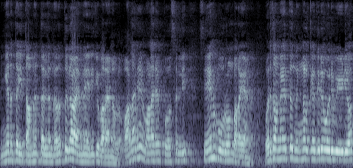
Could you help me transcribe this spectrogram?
ഇങ്ങനത്തെ ഈ തമിഴ്ത്തല്ല തല്ല് നിർത്തുക എന്ന് എനിക്ക് പറയാനുള്ളൂ. വളരെ വളരെ പേഴ്സണലി സ്നേഹപൂർവം പറയാണ്. ഒരു സമയത്ത് നിങ്ങൾക്കെതിരെ ഒരു വീഡിയോ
